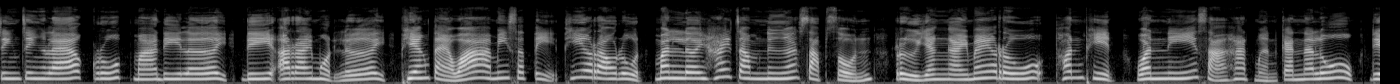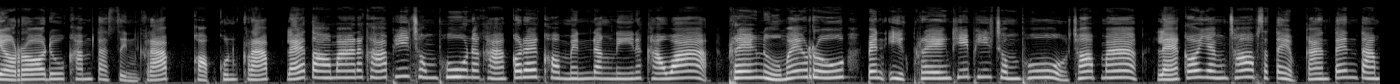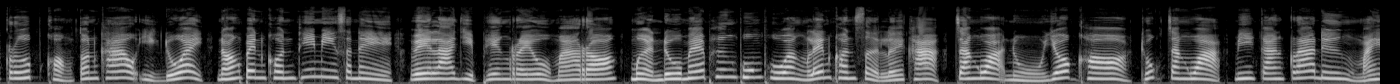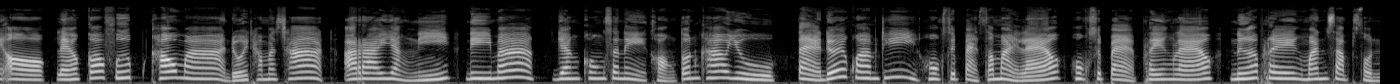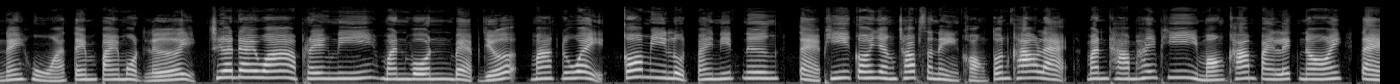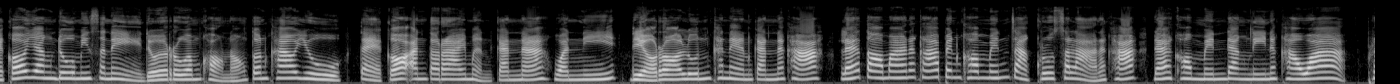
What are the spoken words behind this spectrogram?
จริงๆ แล้วกรุ๊ปมาดีเลย ดีอะไรหมดเลย เพียงแต่ว่ามีสติที่เราหลุด มันเลยให้จำเนื้อสับสนหรือยังไงไม่รู้ ท่อนผิด วันนี้สาหัสเหมือนกันนะลูก เดี๋ยวรอดูคำตัดสินครับ ขอบคุณครับ และต่อมานะคะ พี่ชมพู่นะคะ ก็ได้คอมเมนต์ดังนี้นะคะว่า เพลงหนูไม่รู้เป็นอีกเพลงที่พี่ชมพู่ชอบมาก และก็ยังชอบสเต็ปการเต้นตามกรุ๊ปของต้นข้าวอีกด้วย น้องเป็นคนที่มีเสน่ห์เวลาหยิบเพลงเร็วมาร้อง เหมือนดูแม่พึ่งพุ่มพวงเล่นคอนเสิร์ตเลยค่ะ จังหวะหนูโยกคอ ทุกจังหวะมีการกล้าดึงไม่ออก แล้วก็ฟึบเข้ามาโดยธรรมชาติ อะไรอย่างนี้ดีมากยังคงเสน่ห์ของต้นข้าวอยู่ แต่ด้วยความที่ 68 สมัยแล้ว 68 เพลงแล้ว เนื้อเพลงมันสับสนในหัวเต็มไปหมดเลย เชื่อได้ว่าเพลงนี้มันวนแบบเยอะมากด้วย ก็มีหลุดไปนิดนึง แต่พี่ก็ยังชอบเสน่ห์ของต้นข้าวแหละ มันทำให้พี่มองข้ามไปเล็กน้อย แต่ก็ยังดูมีเสน่ห์โดยรวมของน้องต้นข้าวอยู่ แต่ก็อันตรายเหมือนกันนะ วันนี้เดี๋ยวรอลุ้นคะแนนกันนะคะ และต่อมานะคะเป็นคอมเมนต์จากครูสลานะคะ ได้คอมเมนต์ดังนี้นะคะว่า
